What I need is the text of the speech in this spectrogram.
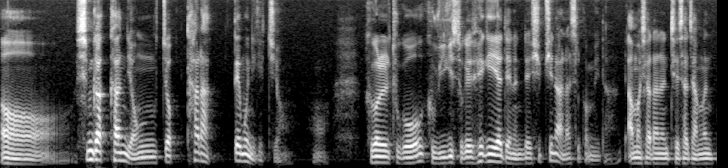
어, 심각한 영적 타락 때문이겠죠. 어, 그걸 두고 그 위기 속에 회개해야 되는데 쉽지는 않았을 겁니다. 아마샤라는 제사장은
